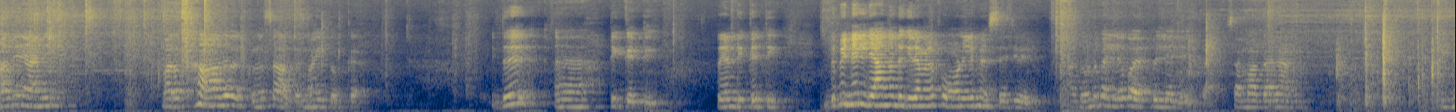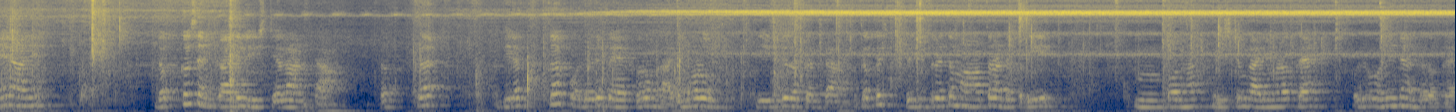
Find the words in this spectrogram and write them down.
ആദ്യം ഞാൻ മറക്കാതെ വെക്കുന്ന സാധനമാണ് ഇതൊക്കെ. ഇത് ടിക്കറ്റ് ട്രെയിൻ ടിക്കറ്റ് ഇത് പിന്നെ ഇല്ലാന്നുണ്ടെങ്കിൽ നമ്മുടെ ഫോണിൽ മെസ്സേജ് വരും. അതുകൊണ്ട് വലിയ കുഴപ്പമില്ല ജയിക്കാം. സമാധാനമാണ് പിന്നെ ഞാൻ ഇതൊക്കെ സെൻകാർഡ് ലീസ്റ്റുകളാണ് കേട്ടോ ഇതൊക്കെ ഇതിലൊക്കെ ഓരോരോ പേപ്പറും കാര്യങ്ങളും ലീസ്റ്റ് ഇതൊക്കെ ഉണ്ടാ ഇതൊക്കെ ചിത്രത്തെ മാത്രമുണ്ട്. ഇപ്പോൾ ഈ പോകുന്ന ലിസ്റ്റും കാര്യങ്ങളൊക്കെ ഒരു ഓണിന്റെ അതൊക്കെ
